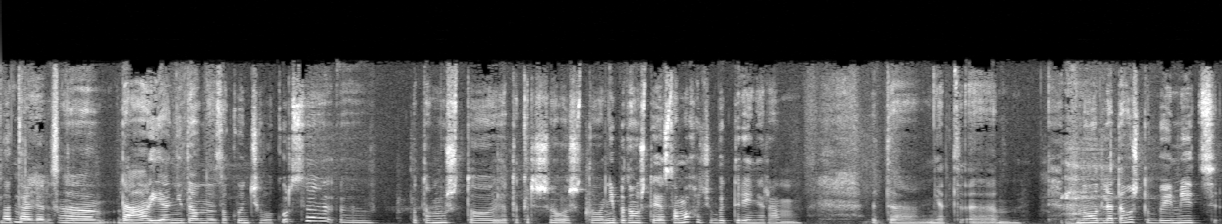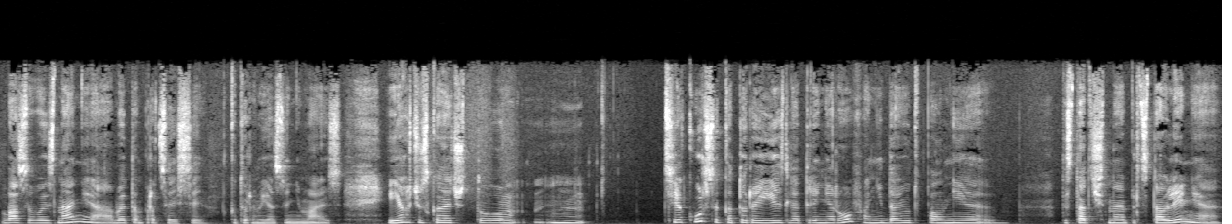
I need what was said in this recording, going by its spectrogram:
Наталья, расскажет. Э, да, я недавно закончила курсы, э, потому что я так решила, что... Не потому что я сама хочу быть тренером, это нет... Э, но для того, чтобы иметь базовые знания об этом процессе, которым я занимаюсь. И я хочу сказать, что те курсы, которые есть для тренеров, они дают вполне достаточное представление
